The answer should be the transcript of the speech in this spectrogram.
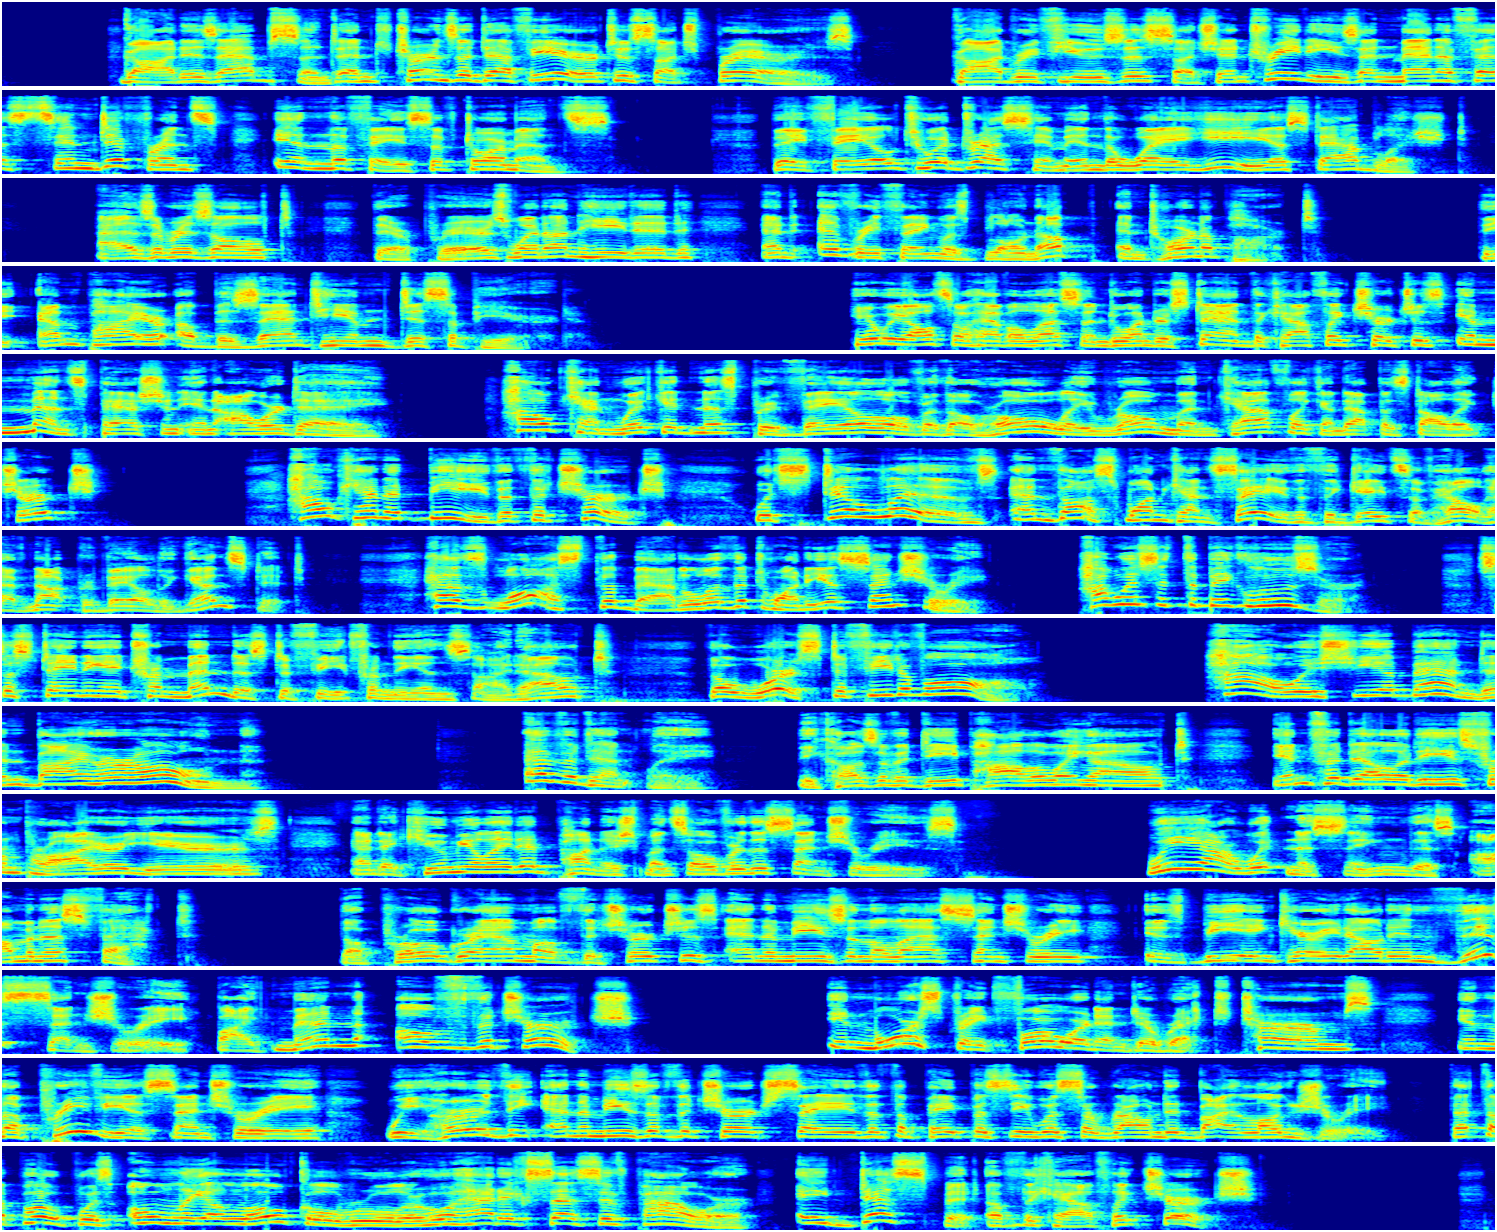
God is absent and turns a deaf ear to such prayers. God refuses such entreaties and manifests indifference in the face of torments. They failed to address him in the way he established. As a result, their prayers went unheeded and everything was blown up and torn apart. The empire of Byzantium disappeared. Here we also have a lesson to understand the Catholic Church's immense passion in our day. How can wickedness prevail over the Holy Roman Catholic and Apostolic Church? How can it be that the Church, which still lives, and thus one can say that the gates of hell have not prevailed against it, has lost the battle of the 20th century. How is it the big loser? Sustaining a tremendous defeat from the inside out, the worst defeat of all. How is she abandoned by her own? Evidently, because of a deep hollowing out, infidelities from prior years, and accumulated punishments over the centuries. We are witnessing this ominous fact. The program of the church's enemies in the last century is being carried out in this century by men of the church. In more straightforward and direct terms, in the previous century, we heard the enemies of the church say that the papacy was surrounded by luxury, that the pope was only a local ruler who had excessive power, a despot of the Catholic Church.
